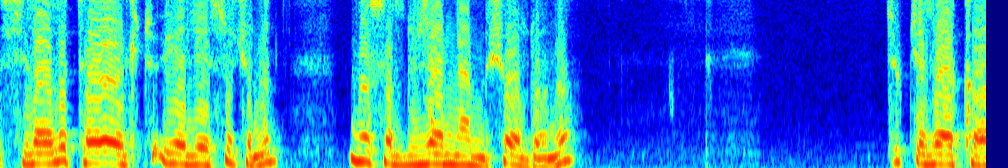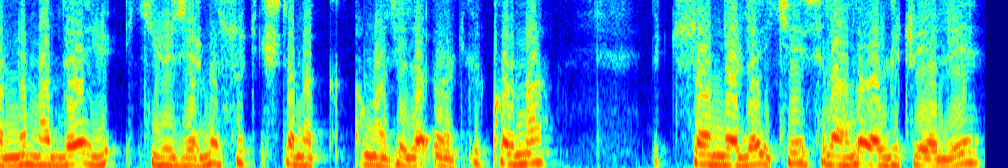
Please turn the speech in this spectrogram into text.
silahlı terör örgütü üyeliği suçunun nasıl düzenlenmiş olduğunu Türk Ceza Kanunu madde 220 suç işlemek amacıyla örgüt kurma, 314'de 2 silahlı örgüt üyeliği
